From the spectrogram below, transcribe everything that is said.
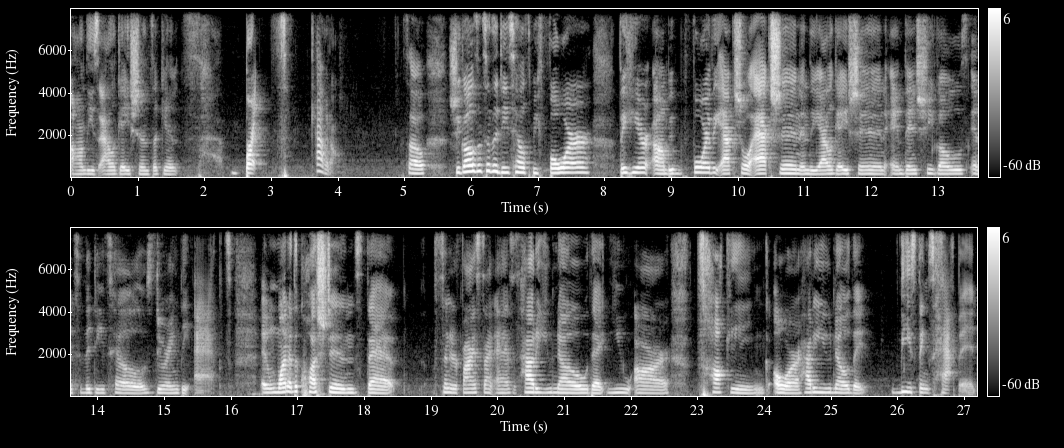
on these allegations against Brett Kavanaugh. So she goes into the details before the here um before the actual action and the allegation and then she goes into the details during the act. And one of the questions that Senator Feinstein asks is how do you know that you are talking or how do you know that these things happen?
